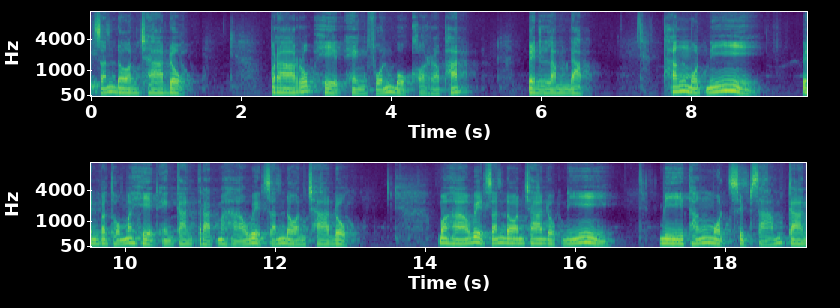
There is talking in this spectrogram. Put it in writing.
สสันดรชาดก ปรารบเหตุแห่งฝนโบกขรพัดเป็นลำดับ ทั้งหมดนี้เป็นปฐมเหตุแห่งการตรัสมหาเวสสันดรชาดก มหาเวสสันดรชาดกนี้ มีทั้งหมด 13 กัน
